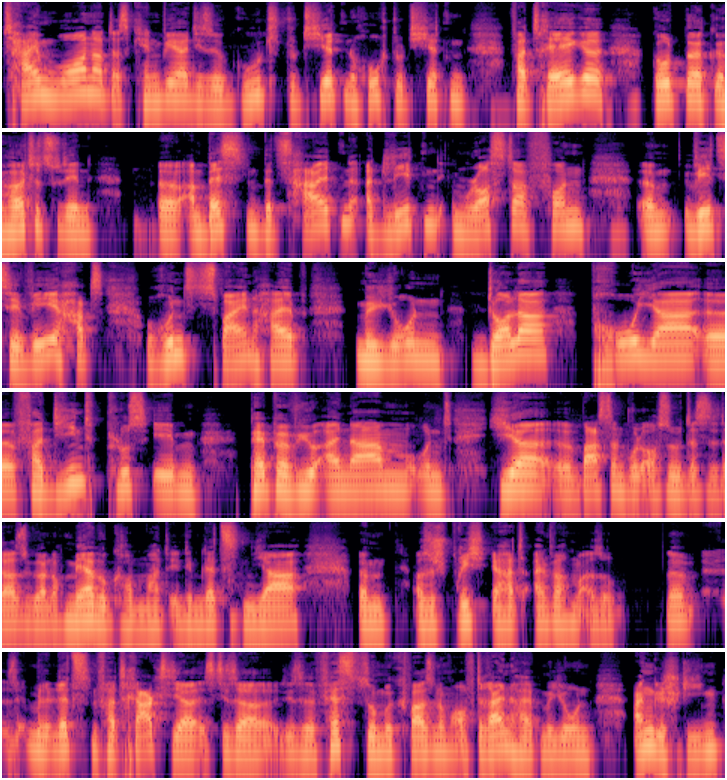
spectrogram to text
Time Warner. Das kennen wir ja, diese gut dotierten, hochdotierten Verträge. Goldberg gehörte zu den äh, am besten bezahlten Athleten im Roster von ähm, WCW, hat rund zweieinhalb Millionen Dollar pro Jahr äh, verdient, plus eben Pay-per-View-Einnahmen und hier äh, war es dann wohl auch so, dass er da sogar noch mehr bekommen hat in dem letzten Jahr. Ähm, also sprich, er hat einfach mal, also ne, im letzten Vertragsjahr ist dieser, diese Festsumme quasi nochmal auf dreieinhalb Millionen angestiegen.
